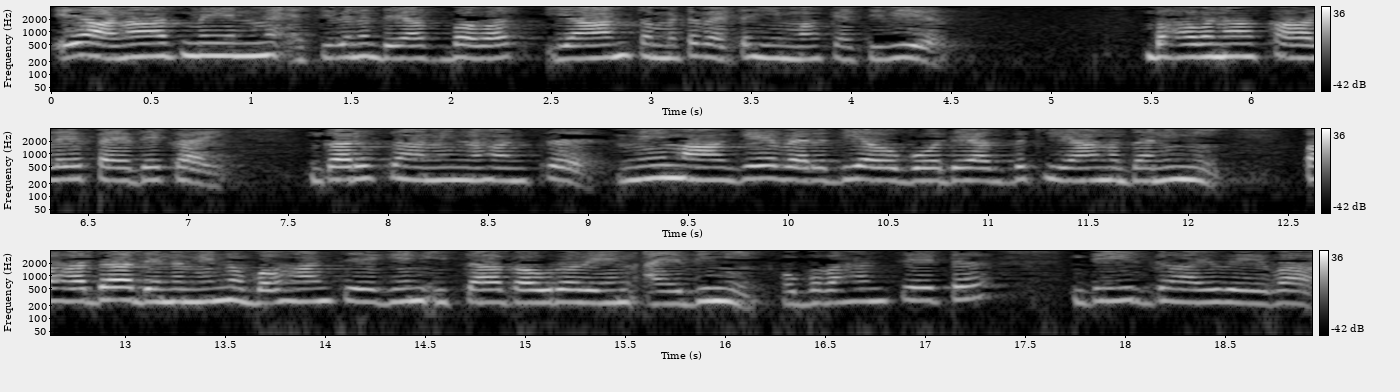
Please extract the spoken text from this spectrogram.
එය අනාත්මයෙන්ම ඇතිවෙන දෙයක් බවත් යාන්තමට වැටහීමක් ඇතිවිය. භාවනා කාලය පැය දෙකයි. ගරු ස්වාමින් වහන්සේ මේ මාගේ වැරදි අවබෝධයක්ද කියා නොදනිමි. පහදා දෙනමින් ඔබ වහන්සේගෙන් ඊතා ගෞරවයෙන් අයදිමි. ඔබ වහන්සේට දීර්ඝායු වේවා.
